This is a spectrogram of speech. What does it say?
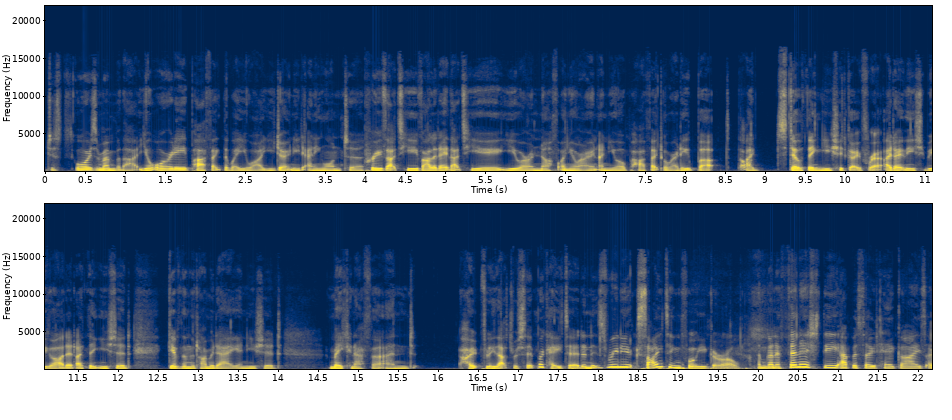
Just always remember that. You're already perfect the way you are. You don't need anyone to prove that to you, validate that to you. You are enough on your own and you're perfect already. But I still think you should go for it. I don't think you should be guarded. I think you should give them the time of day and you should make an effort and hopefully that's reciprocated and it's really exciting for you girl. I'm going to finish the episode here guys. I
